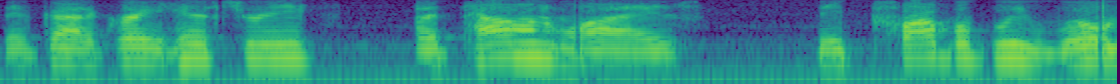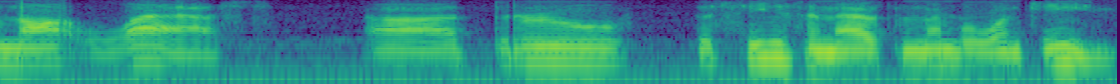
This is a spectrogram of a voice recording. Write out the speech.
They've got a great history, but talent-wise, they probably will not last uh, through the season as the number one team.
